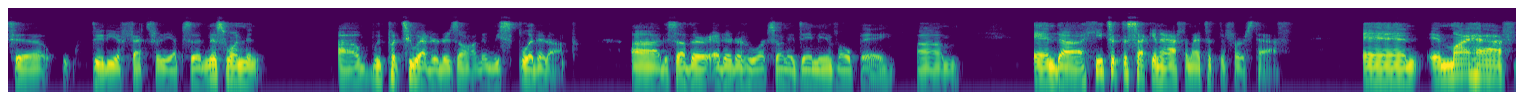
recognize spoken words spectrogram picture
to do the effects for the episode, and this one, uh, we put two editors on and we split it up. Uh, this other editor who works on it, Damian Volpe, um, and uh, he took the second half and I took the first half. And in my half,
